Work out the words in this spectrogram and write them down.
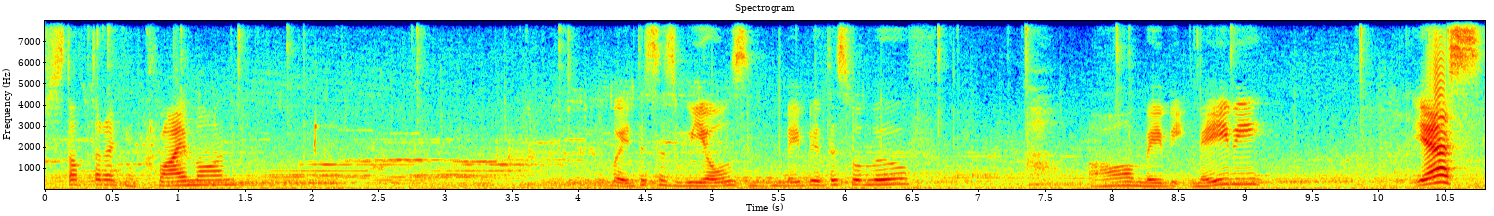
Stuff that I can climb on. Wait, this has wheels. Maybe this will move. Oh, maybe, maybe. Yes!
